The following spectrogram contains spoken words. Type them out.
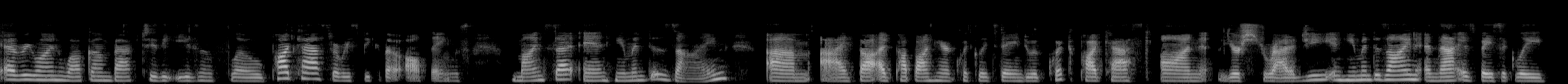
everyone, welcome back to the Ease and Flow podcast where we speak about all things mindset and human design. Um, I thought I'd pop on here quickly today and do a quick podcast on your strategy in human design, and that is basically,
